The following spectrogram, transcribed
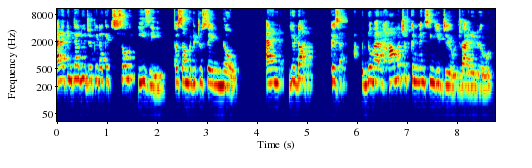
and i can tell you jp like it's so easy for somebody to say no and you're done because uh, no matter how much of convincing you do try to do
